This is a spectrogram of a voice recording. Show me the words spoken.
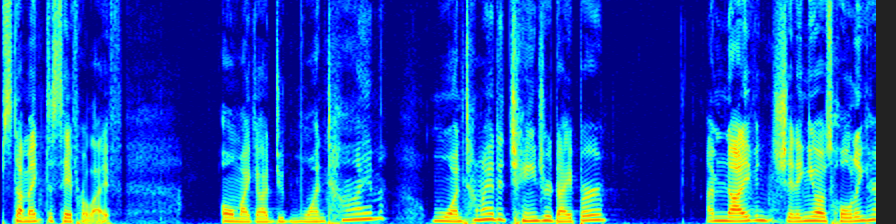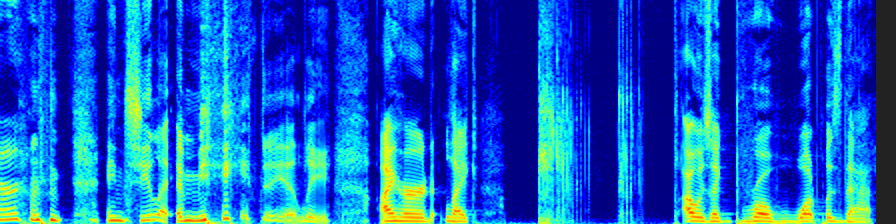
stomach to save her life. Oh my god, dude! One time, one time I had to change her diaper. I'm not even shitting you. I was holding her, and she like immediately, I heard like I was like, bro, what was that?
